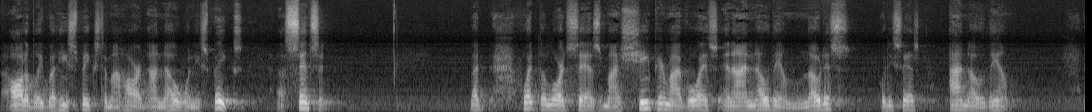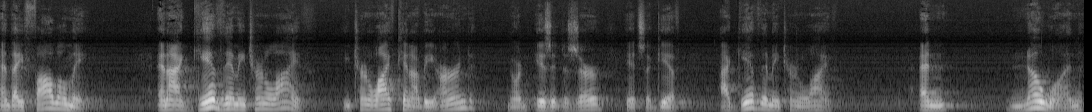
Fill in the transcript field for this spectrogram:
audibly, but He speaks to my heart. and I know when He speaks, I sense it. But what the Lord says, My sheep hear my voice, and I know them. Notice what He says I know them. And they follow me and I give them eternal life. Eternal life cannot be earned, nor is it deserved. It's a gift. I give them eternal life. And no one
